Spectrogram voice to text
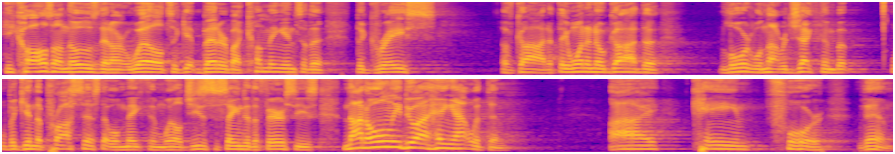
He calls on those that aren't well to get better by coming into the, the grace of God. If they want to know God, the Lord will not reject them, but will begin the process that will make them well. Jesus is saying to the Pharisees, Not only do I hang out with them, I came for them.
